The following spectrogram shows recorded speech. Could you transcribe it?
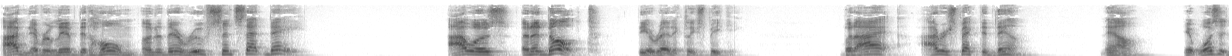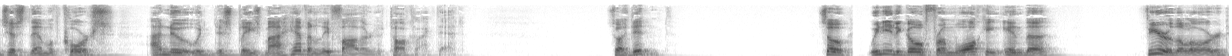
I've never lived at home under their roof since that day. I was an adult, theoretically speaking, but I, I respected them. Now, it wasn't just them, of course. I knew it would displease my heavenly father to talk like that. So I didn't. So we need to go from walking in the fear of the Lord,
